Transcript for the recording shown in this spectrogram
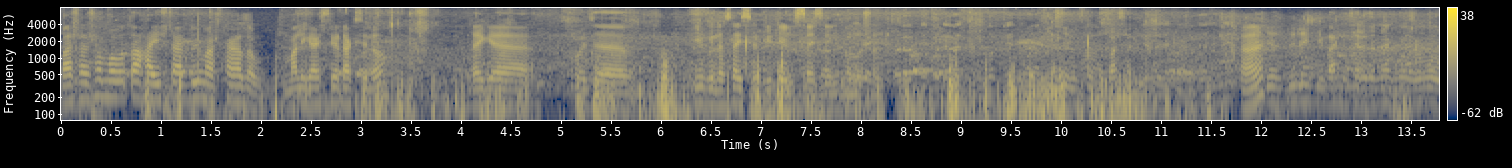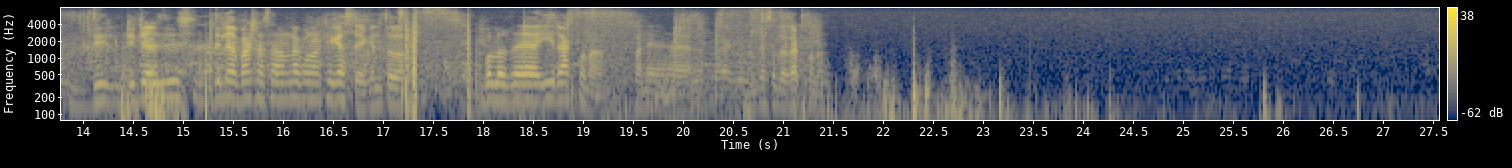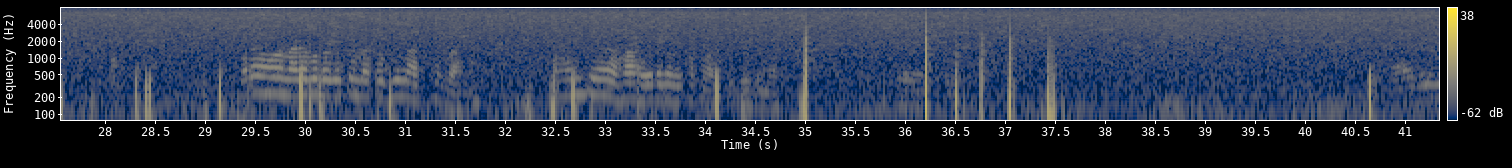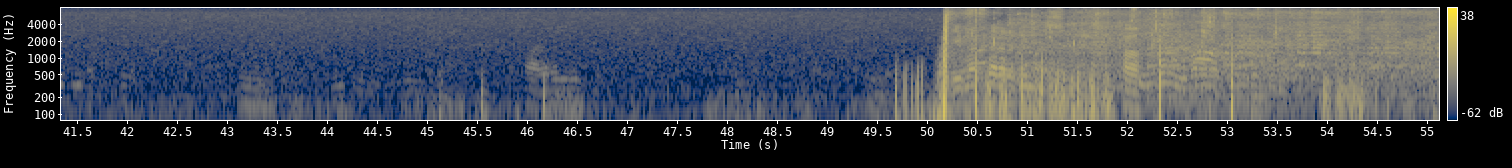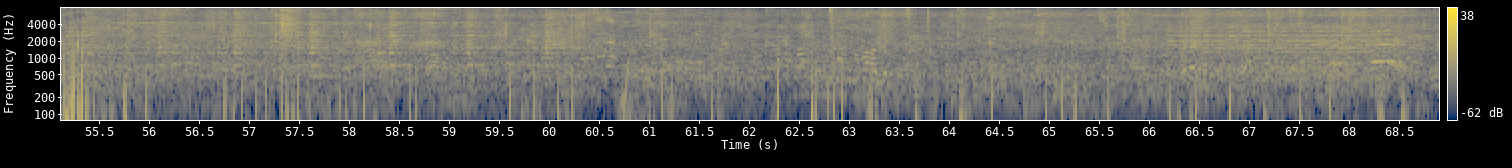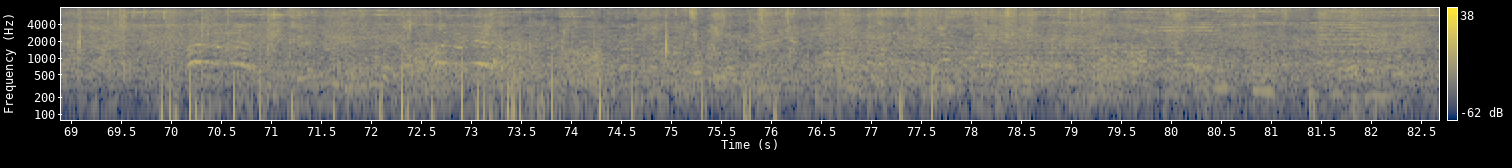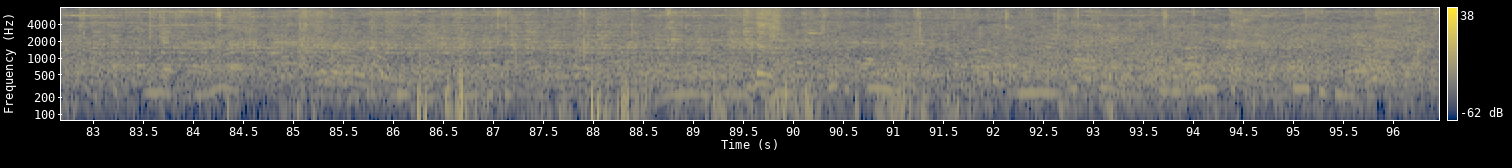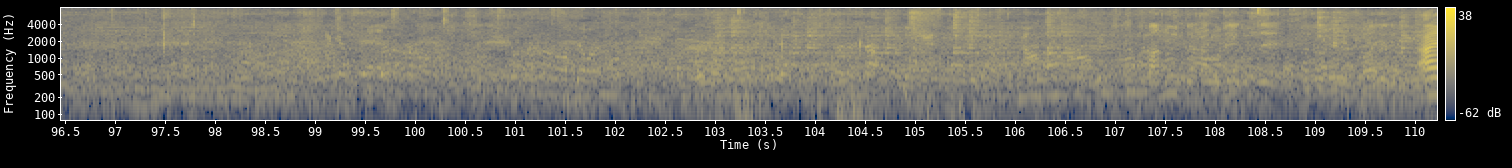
বাসায় সম্ভবত high star দুই মাস থাকা যাব। মালিক আজকে ডাকছিল। ডাইকে ওই যে ইগুলো চাইছে ডিটেলস চাইছে ইনফরমেশন হ্যাঁ? ডিটেলস দিলে বাসা ছাড়ান লাগবো না ঠিক আছে, কিন্তু বলল যে ই রাখব না। মানে বেসলে রাখব না। এই মাস ছাড়া আর দুই মাস হ্যাঁ আমি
